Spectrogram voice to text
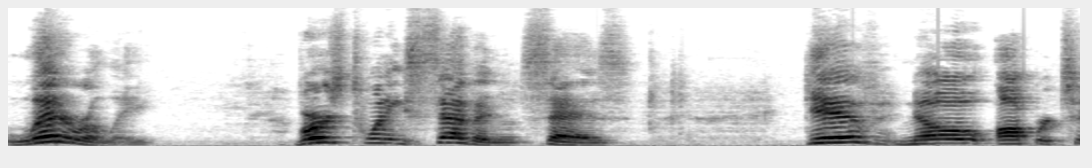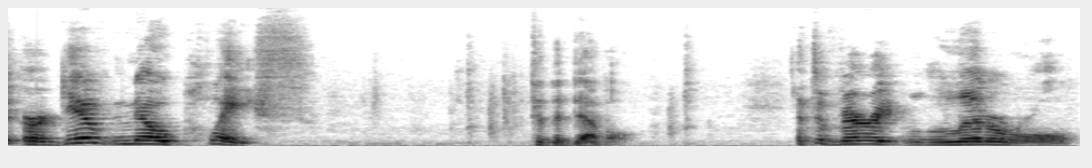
Literally, verse 27 says, give no opportunity or give no place to the devil. It's a very literal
